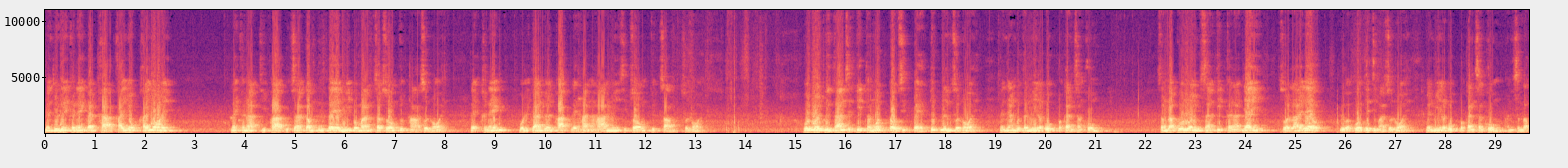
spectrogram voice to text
นั่นอยู่ในแขนงการค้าขายยกขายย่อย ในขณะที่ภาคอุตสาหกรรมปรุงแต่งมีประมาณ 22.5 ส่วนห้อย และแขนงบริการเรือนพักและอาหารอาหารมี 12.3 ส่วนห้อยหัวหน่วยพื้นฐานเศรษฐกิจทั้งหมด98.1 ส่วนห้อยและยังบุตรมีระบบประกันสังคมสำหรับหัวหน่วยวิสาหกิจขนาดใหญ่ส่วนหลายแล้ว หรือว่าควมเจ็ดสิบห้าส่วนห้อยมันมีระบบประกันสังคม อันนี้สำหรับ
